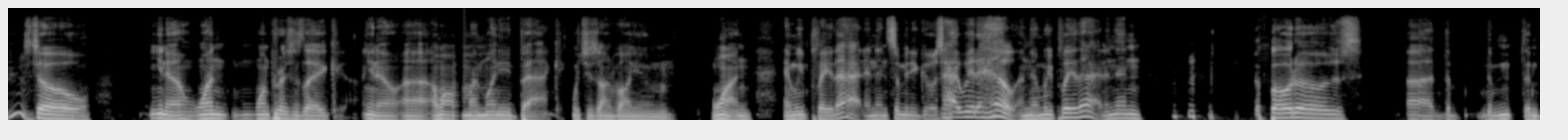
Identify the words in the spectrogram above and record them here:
Hmm. So, you know, one one person's like, you know, uh, I want my money back, which is on volume one, and we play that, and then somebody goes, Highway to Hell, and then we play that, and then the photos, uh, the, the the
